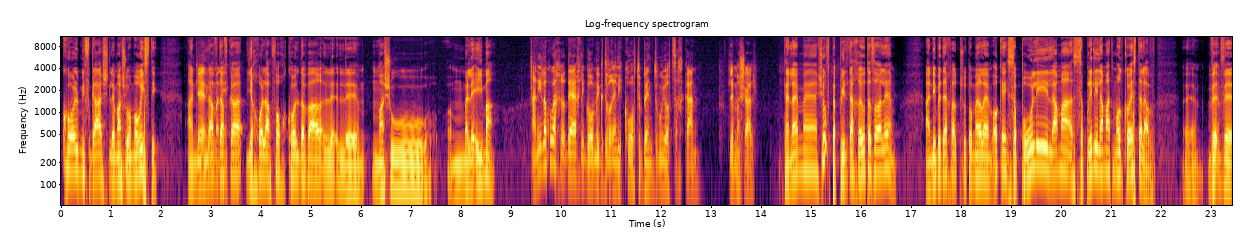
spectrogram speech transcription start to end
כל מפגש למשהו הומוריסטי. אני כן, לאו גם אני. דווקא יכול להפוך כל דבר למשהו מלא אימה. אני לא כל כך יודע איך לגרום לדברים לקרות בין דמויות שחקן, למשל. תן להם, אה, שוב, תפיל את האחריות הזו עליהם. אני בדרך כלל פשוט אומר להם, אוקיי, ספרו לי למה, ספרי לי למה את מאוד כועסת עליו. אה, ו- ו-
